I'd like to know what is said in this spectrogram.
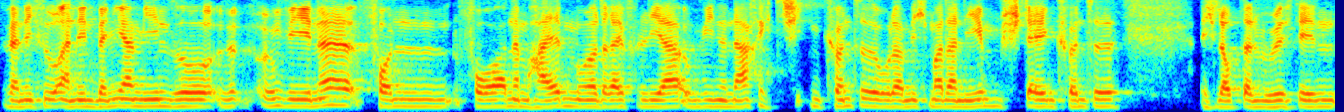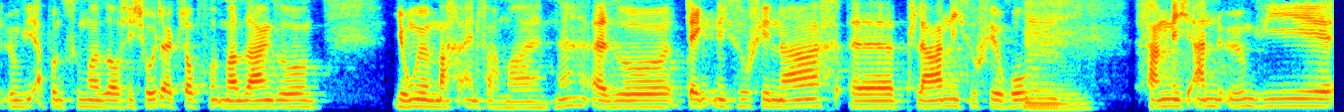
wenn ich so an den Benjamin so irgendwie ne, von vor einem halben oder dreiviertel Jahr irgendwie eine Nachricht schicken könnte oder mich mal daneben stellen könnte, ich glaube, dann würde ich den irgendwie ab und zu mal so auf die Schulter klopfen und mal sagen, so, Junge, mach einfach mal. Ne? Also denk nicht so viel nach, äh, plan nicht so viel rum. Mm. Fang nicht an, irgendwie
